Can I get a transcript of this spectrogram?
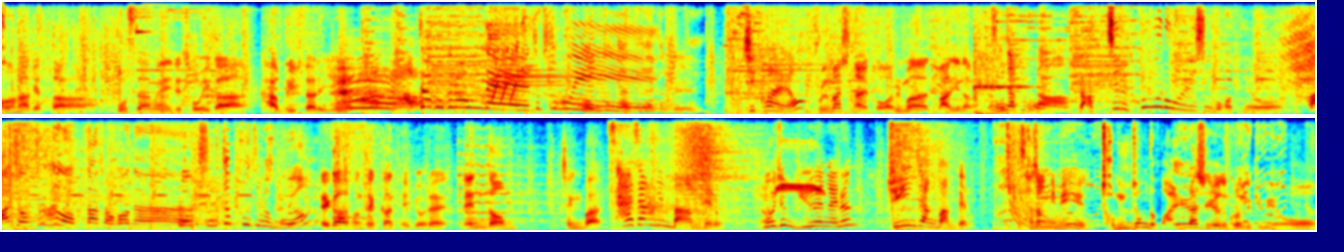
시원하겠다. 보쌈은 이제 저희가 가브리살을 이용. 진짜 부드러운데 특수부위. 엄청 야들야들한데. 직화예요? 불맛이 날 것 같아. 불맛 많이 납니다. 진짜 크다. 낙지를 통으로 올리신 것 같아요. 맛이 없을 수가 없다 저거는. 와 진짜 푸짐해 뭐야? 제가 선택한 대결은 랜덤 쟁반. 사장님 마음대로. 요즘 유행하는 주인장 마음대로. 사장님이 점점 더 빨라지려는 그런 느낌이에요.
